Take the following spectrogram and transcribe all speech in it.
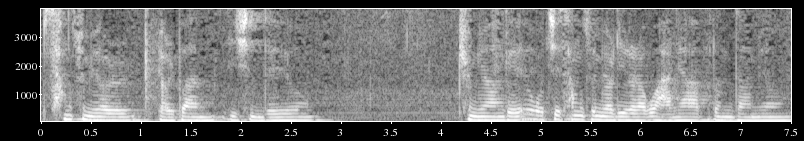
상수멸 열반이신데요. 중요한 게 어찌 상수멸이라고 하냐 그런다면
